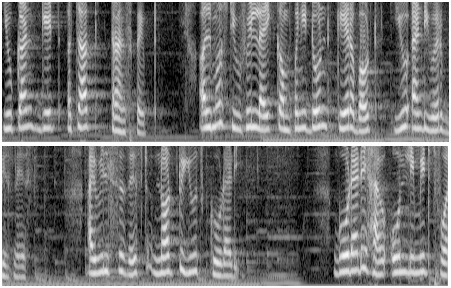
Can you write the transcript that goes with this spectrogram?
You can't get a chat transcript. Almost you feel like company don't care about you and your business. I will suggest not to use GoDaddy. GoDaddy have own limits for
